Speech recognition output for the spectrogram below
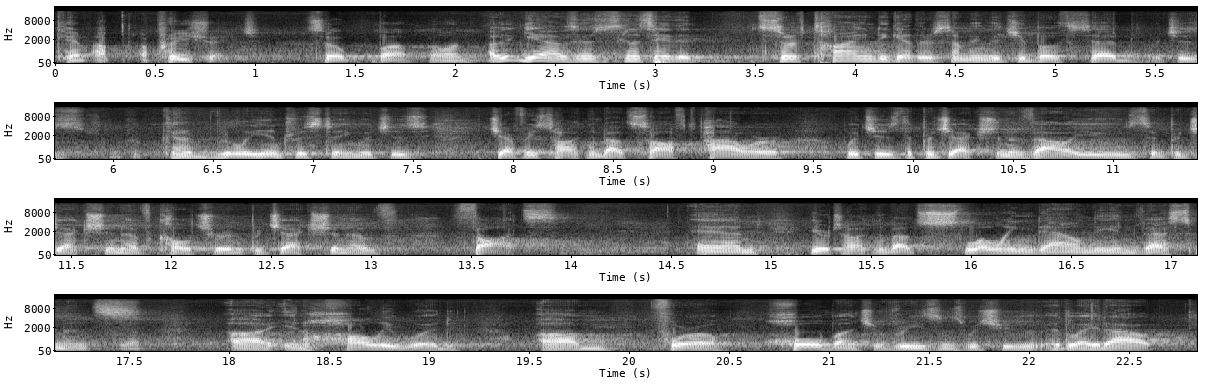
can ap- appreciate. So, Bob, go on. Uh, Yeah, I was just going to say that sort of tying together something that you both said, which is kind of really interesting, which is Jeffrey's talking about soft power, which is the projection of values and projection of culture and projection of thoughts. And you're talking about slowing down the investments uh, in Hollywood um, for a whole bunch of reasons, which you had laid out.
